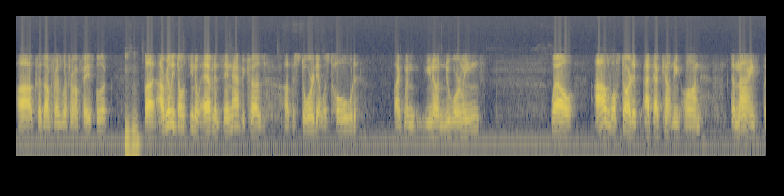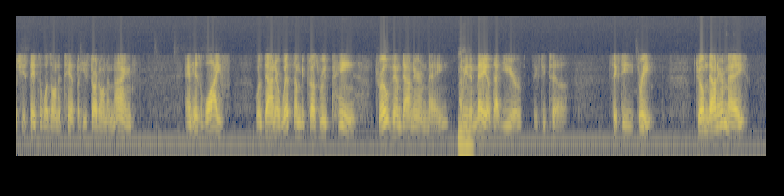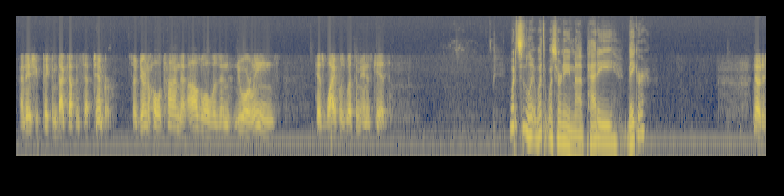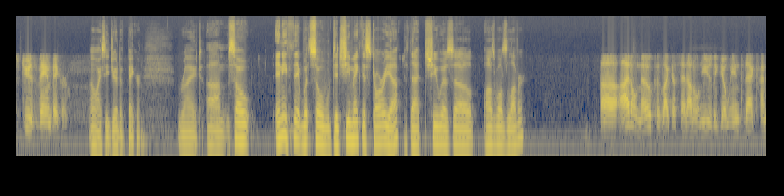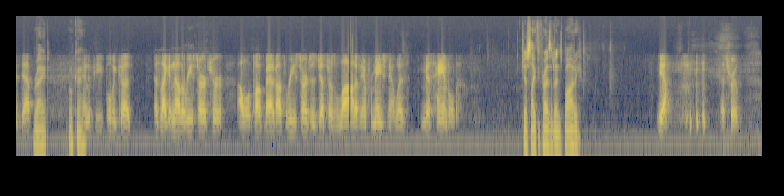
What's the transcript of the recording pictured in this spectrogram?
Because I'm friends with her on Facebook, Mm-hmm. but I really don't see no evidence in that because of the story that was told, like when you know New Orleans. Well, Oswald started at that company on the ninth, but she states it was on the 10th, but he started on the ninth. And his wife was down there with them because Ruth Paine drove them down there in May. I mean, in May of that year, 62, 63. Drove them down there in May, and then she picked them back up in September. So during the whole time that Oswald was in New Orleans, his wife was with him and his kids. What's the what was her name? Uh, Patty Baker. No, this Judyth Vary Baker. Oh, I see, Judyth Baker. Right. Um, so anything? So did she make this story up that she was uh, Oswald's lover? Uh, I don't know because, like I said, I don't usually go into that kind of depth Right. Okay. into people because it's like another researcher. I won't talk bad about the research. It's just there's a lot of information that was mishandled. Just like the president's body. Yeah, that's true.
